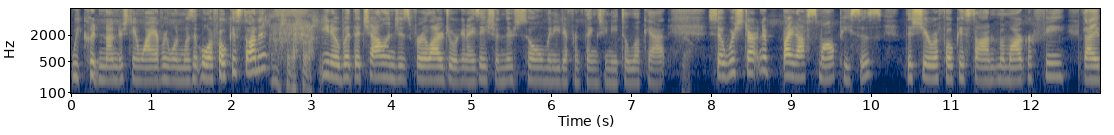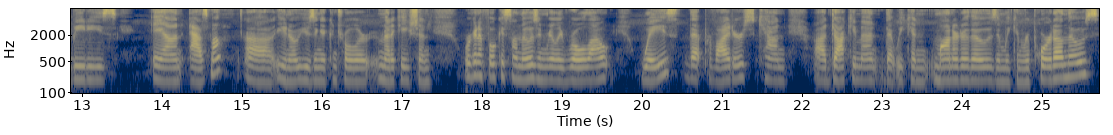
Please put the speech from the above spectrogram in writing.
we couldn't understand why everyone wasn't more focused on it. you know, but the challenge is for a large organization. There's so many different things you need to look at. Yeah. So we're starting to bite off small pieces. This year we're focused on mammography, diabetes, and asthma. Uh, you know, using a controller medication. We're going to focus on those and really roll out ways that providers can uh, document, that we can monitor those and we can report on those.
